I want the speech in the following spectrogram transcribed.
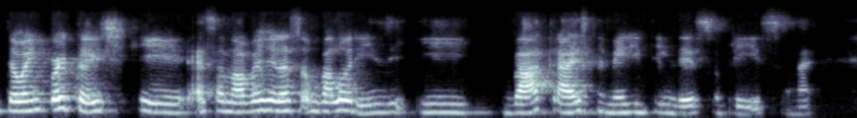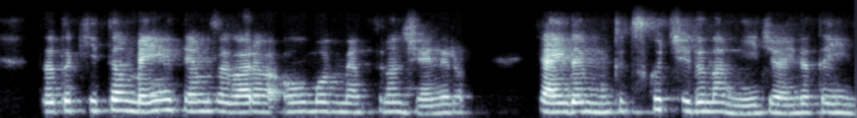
Então é importante que essa nova geração valorize e vá atrás também de entender sobre isso, né? Tanto que também temos agora o movimento transgênero, que ainda é muito discutido na mídia, ainda tem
